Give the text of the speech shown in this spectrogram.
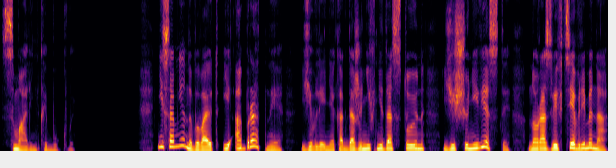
с маленькой буквы. Несомненно, бывают и обратные явления, когда жених недостоин еще невесты, но разве в те времена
